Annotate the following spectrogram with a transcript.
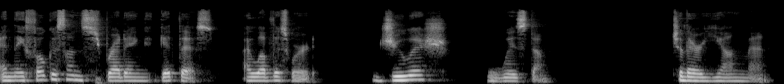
and they focus on spreading, get this, I love this word, Jewish wisdom to their young men.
